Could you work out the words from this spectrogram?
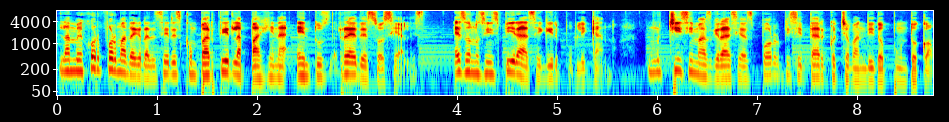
La mejor forma de agradecer es compartir la página en tus redes sociales. Eso nos inspira a seguir publicando. Muchísimas gracias por visitar cochabandido.com.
